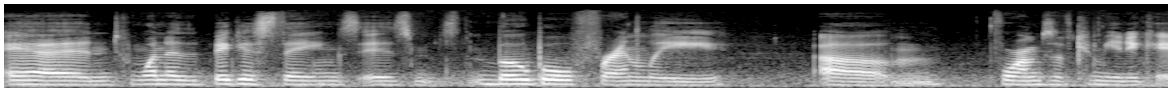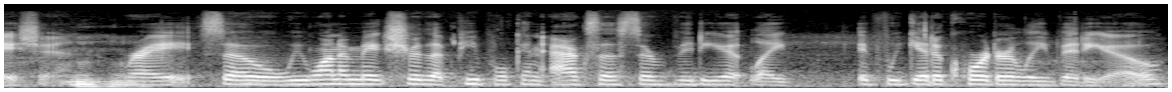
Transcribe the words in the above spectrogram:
And one of the biggest things is mobile friendly um, forms of communication, right? So we want to make sure that people can access their video, like if we get a quarterly video,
